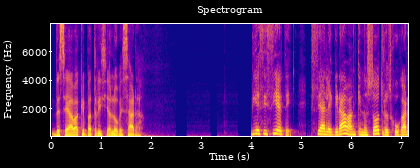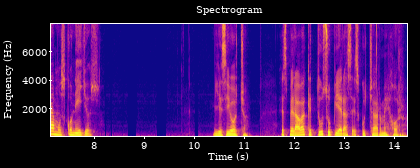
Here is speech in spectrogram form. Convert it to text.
Deseaba que Patricia lo besara. 17. Se alegraban que nosotros jugáramos con ellos. 18. Esperaba que tú supieras escuchar mejor.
